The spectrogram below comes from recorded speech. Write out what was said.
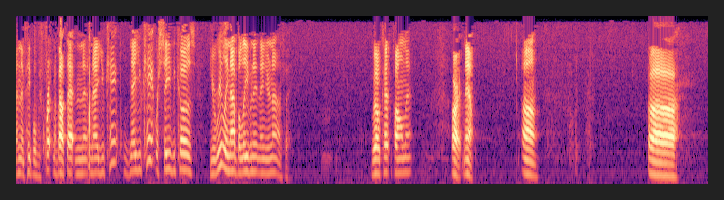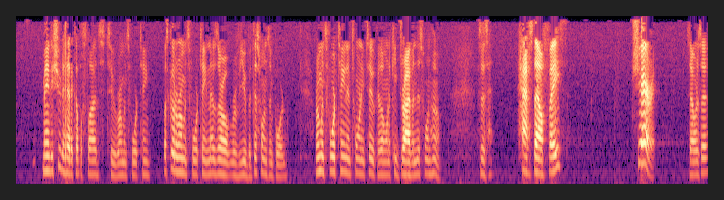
And then people be fretting about that, and now you can't, now you can't receive because you're really not believing it and you're not in faith. We all following that? All right, now. Uh, uh, Mandy, shoot ahead a couple slides to Romans 14. Let's go to Romans 14. Those are all review, but this one's important. Romans 14 and 22, because I want to keep driving this one home. It says, Hast thou faith? Share it. Is that what it says?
